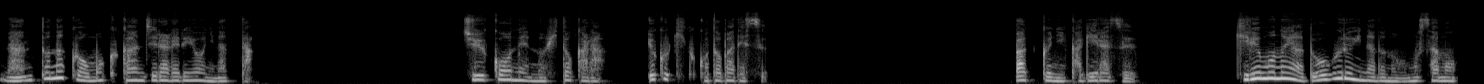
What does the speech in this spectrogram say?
なんとなく重く感じられるようになった。中高年の人からよく聞く言葉です。バッグに限らず着るものや道具類などの重さも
